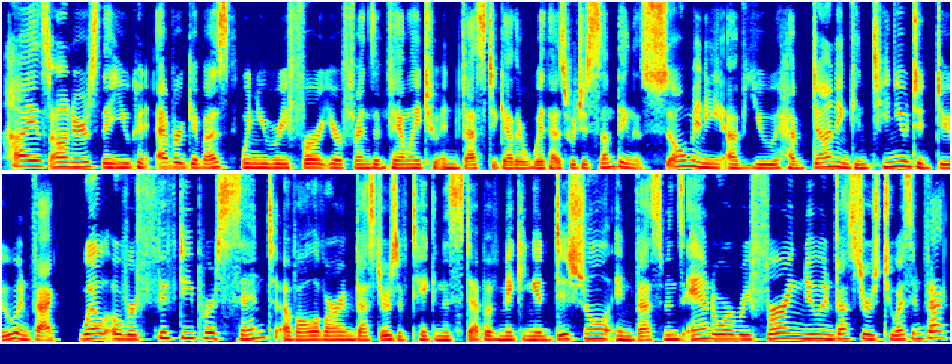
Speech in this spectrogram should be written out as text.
highest honors that you could ever give us when you refer your friends and family to invest together with us, which is something that so many of you have done and continue to do. In fact, well over 50% of all of our investors have taken the step of making additional investments and or referring new investors to us. In fact,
